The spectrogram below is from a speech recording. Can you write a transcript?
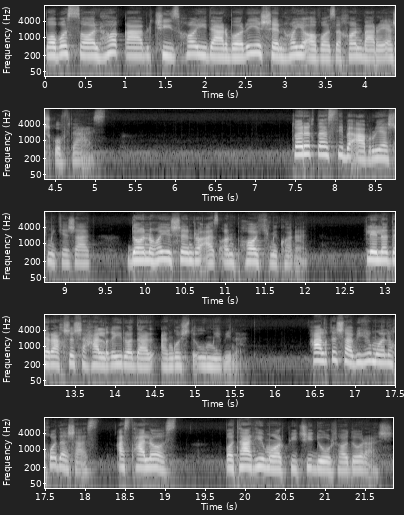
بابا سالها قبل چیزهایی درباره شنهای آوازخان برایش گفته است. تارق دستی به ابرویش می کشد دانه های شن را از آن پاک می کند. لیلا درخشش حلقه ای را در انگشت او می بیند. حلقه شبیه مال خودش است. از تلاست. با طرحی مارپیچی دور تا دورش.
